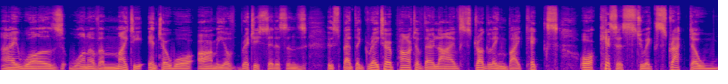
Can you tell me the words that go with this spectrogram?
I was one of a mighty interwar army of British citizens who spent the greater part of their lives struggling by kicks or kisses to extract a,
